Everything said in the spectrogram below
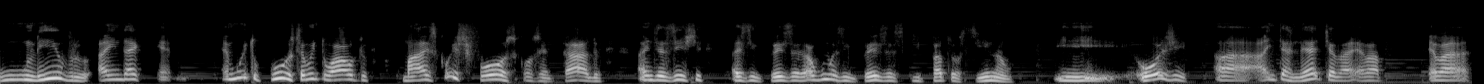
Um livro ainda é, é é muito custo, é muito alto, mas com esforço concentrado, ainda existe as empresas, algumas empresas que patrocinam e hoje a, a internet ela, ela, ela,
